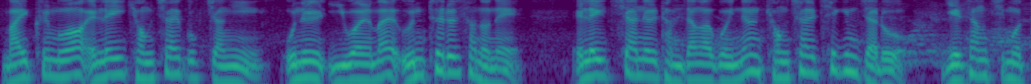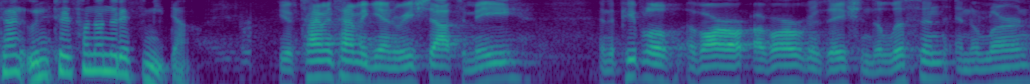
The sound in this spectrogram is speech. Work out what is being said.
마이클 무어 LA 경찰국장이 오늘 2월 말 은퇴를 선언해 LA 치안을 담당하고 있는 경찰 책임자로 예상치 못한 은퇴 선언을 했습니다. You have time and time again reached out to me and the people of our, of our organization to listen and to learn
